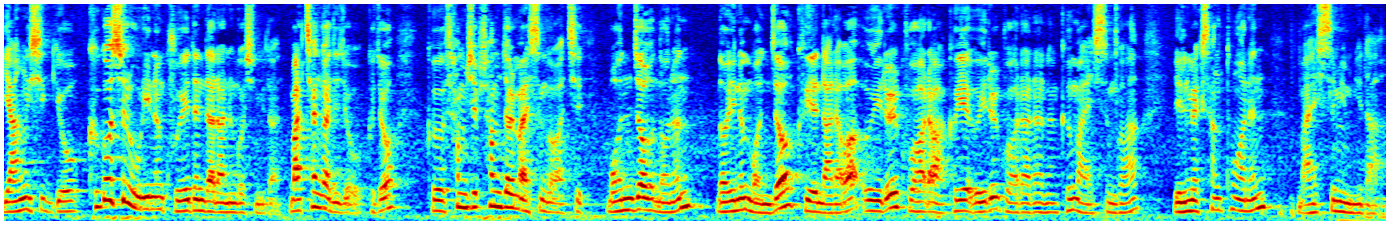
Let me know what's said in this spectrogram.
양식이요. 그것을 우리는 구해야 된다라는 것입니다. 마찬가지죠. 그죠? 그 33절 말씀과 같이 먼저 너는 너희는 먼저 그의 나라와 의를 구하라. 그의 의를 구하라라는 그 말씀과 일맥상통하는 말씀입니다.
